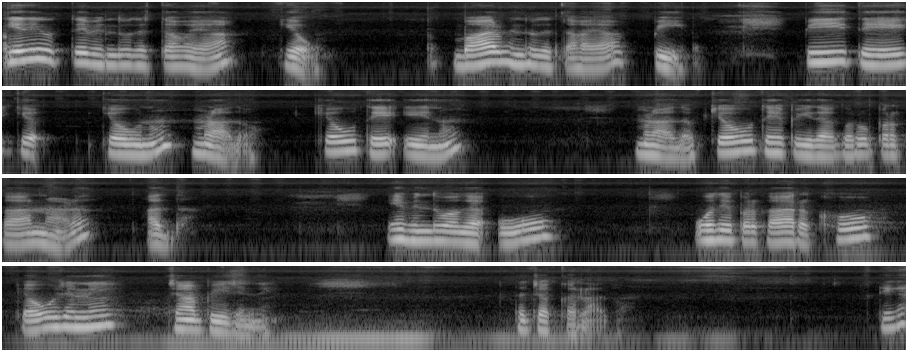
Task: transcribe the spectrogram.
ਇਹਦੇ ਉੱਤੇ ਬਿੰਦੂ ਦਿੱਤਾ ਹੋਇਆ Q ਬਾਹਰ ਬਿੰਦੂ ਦਿੱਤਾ ਹੋਇਆ ਪੀ P ਤੇ Q ਨੂੰ ਮਿਲਾ ਦਿਓ Q ਤੇ A ਨੂੰ ਮਿਲਾ ਦਿਓ Q ਤੇ ਪੀ ਦਾ ਕਰੋ ਪ੍ਰਕਾਰ ਨਾਲ ਅੱਧ। ਇਹ ਬਿੰਦੂ ਆ ਗਿਆ O ਉਹਦੇ ਪ੍ਰਕਾਰ ਰੱਖੋ Q ਜਿੰਨੀ ਜਾਂ ਪੀ ਜਿੰਨੀ। ਤੇ ਚੱਕਰ ਲਾ ਦਿਓ ਠੀਕ ਹੈ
